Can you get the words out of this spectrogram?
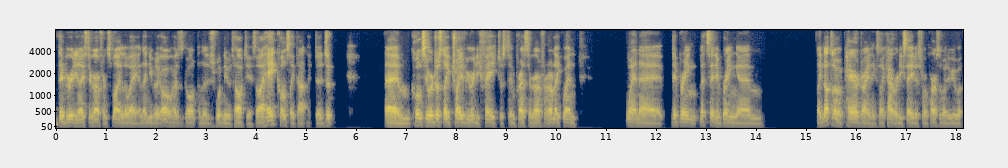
they'd be really nice to their girlfriend, smile away, and then you'd be like, "Oh, how's it going?" and they just wouldn't even talk to you. So I hate cunts like that, like the, the um cunts who are just like trying to be really fake just to impress their girlfriend, or like when when uh they bring, let's say they bring um like not that I'm a parent or anything, so I can't really say this from a personal point of view, but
